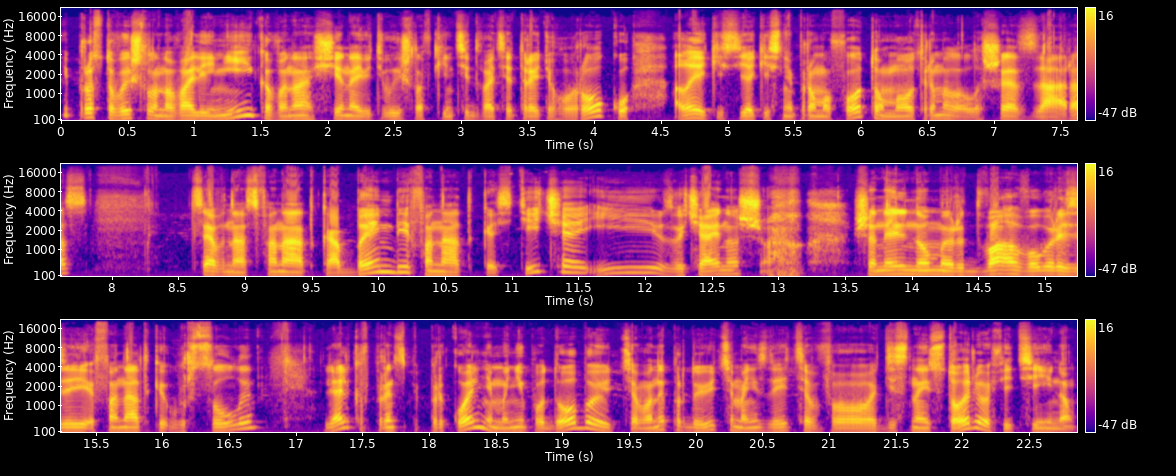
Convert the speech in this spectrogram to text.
І просто вийшла нова лінійка, вона ще навіть вийшла в кінці 23-го року, але якісь якісні промофото ми отримали лише зараз. Це в нас фанатка Бембі, фанатка Стіча і, звичайно ж, Шанель номер 2 в образі фанатки Урсули. Ляльки, в принципі, прикольні, мені подобаються. Вони продаються, мені здається, в Disney Story офіційно.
